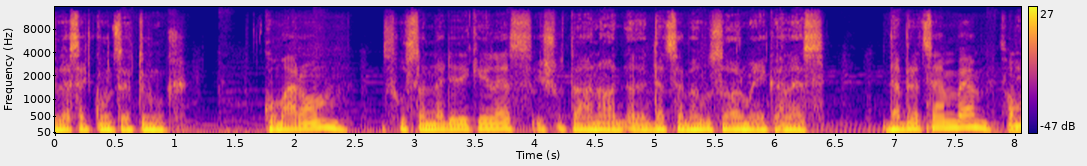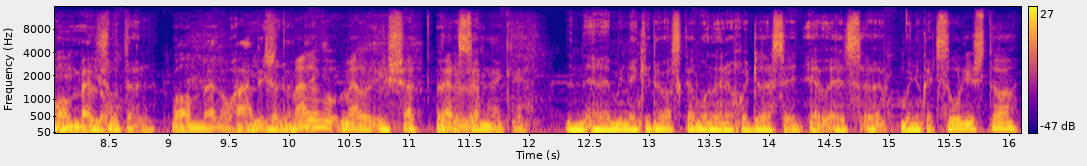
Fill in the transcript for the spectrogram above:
lesz egy koncertünk Komárom, az 24-én lesz, és utána december 23-án lesz Debrecenben. Szóval van meló. És utána, van meló, hál' Istennek. Meló, meló is, hát Örülök persze neki. Mindenkinek azt kell mondani, hogy lesz egy, ez, mondjuk egy szólista,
